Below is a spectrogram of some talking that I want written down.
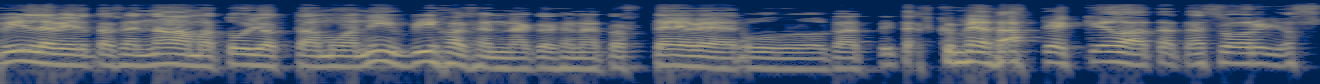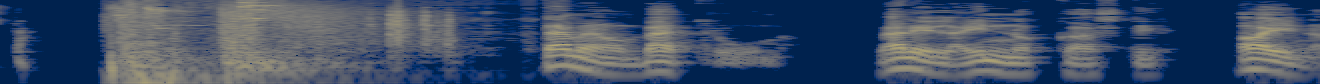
Ville Virtasen naama tuijottaa mua niin vihasen näköisenä tuosta TV-ruudulta, että pitäisikö me lähteä kelaa tätä sorjosta. Tämä on Batroom. Välillä innokkaasti, aina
